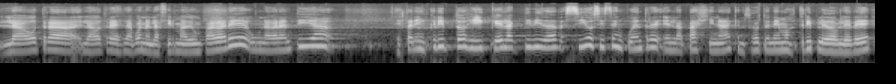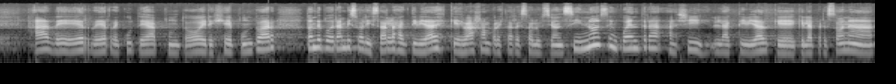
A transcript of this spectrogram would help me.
La otra, la otra es la, bueno, la firma de un pagaré, una garantía, están inscriptos y que la actividad sí o sí se encuentre en la página que nosotros tenemos www.adrrqta.org.ar, donde podrán visualizar las actividades que bajan por esta resolución. Si no se encuentra allí la actividad que, la persona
